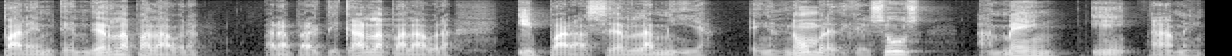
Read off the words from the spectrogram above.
para entender la palabra, para practicar la palabra y para hacerla mía. En el nombre de Jesús, amén y amén.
